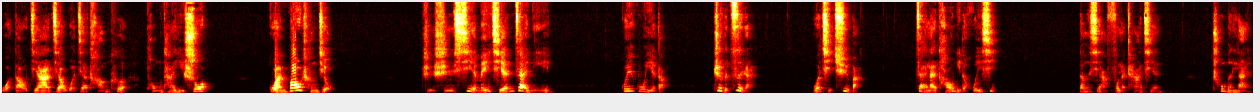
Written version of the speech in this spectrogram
我到家叫我家堂客同他一说。”管包成就，只是谢没钱在你。龟姑爷道：“这个自然，我且去吧，再来讨你的回信。”当下付了茶钱，出门来，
